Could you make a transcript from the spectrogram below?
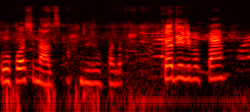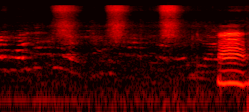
उपवास नाच ना आज बाप्पाला. कर जेजे बाप्पा. हां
